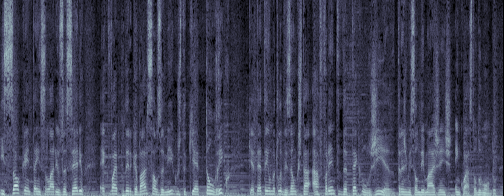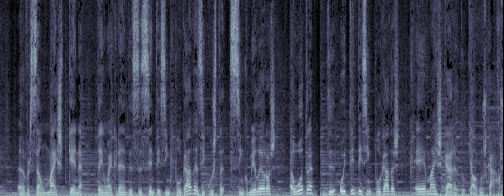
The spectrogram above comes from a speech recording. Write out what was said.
e só quem tem salários a sério é que vai poder gabar-se aos amigos de que é tão rico que até tem uma televisão que está à frente da tecnologia de transmissão de imagens em quase todo o mundo. A versão mais pequena tem um ecrã de 65 polegadas e custa 5 mil euros. A outra, de 85 polegadas, é mais cara do que alguns carros.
